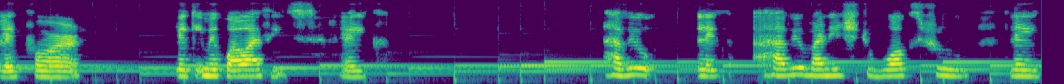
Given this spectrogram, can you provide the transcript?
like for like imekuwa worth it like have you like have you managed to walk through like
